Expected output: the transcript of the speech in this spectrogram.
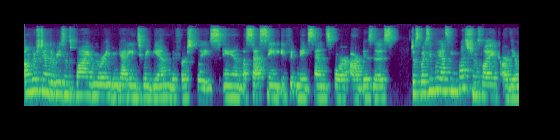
understand the reasons why we were even getting into ABM in the first place and assessing if it made sense for our business just by simply asking questions like Are there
